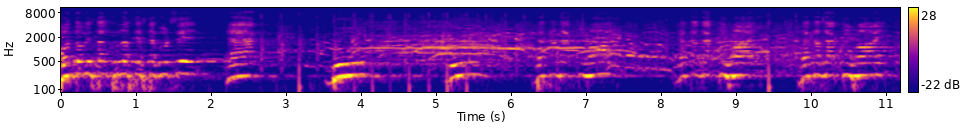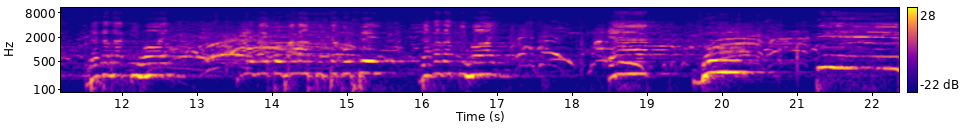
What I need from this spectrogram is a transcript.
গন্তব্যস্থল খোঁজার চেষ্টা করছে। এক দুই দুই দেখা যাক কি হয়। দেখা যাক কি হয়। দেখা যাক কি হয়। দেখা যাক কি হয়। হয়তো ভাঙার চেষ্টা করছে। দেখা যাক কি হয়। এক দুই তিন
